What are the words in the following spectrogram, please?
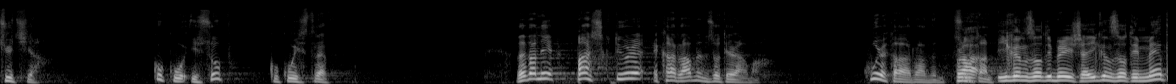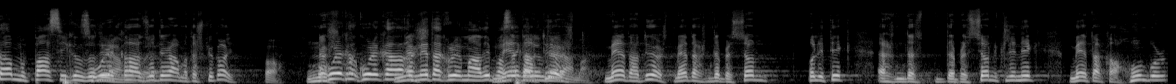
qyqja. Kuku Isuf, kuku Istref. Dhe tani, pas këtyre, e ka radhën Zoti Rama. Kur e ka radhën? Pra, ikën Zoti Berisha, ikën Zoti Meta, më pas ikën Zoti Rama. Kur e ka po. Zoti Rama, të shpjegoj? Po. po kur e ka, kur e ka Meta-Kryemadhi, pastaj e ka radhën Rama? Meta aty është, Meta është në depresion politik, është në depresion klinik, Meta ka humbur,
